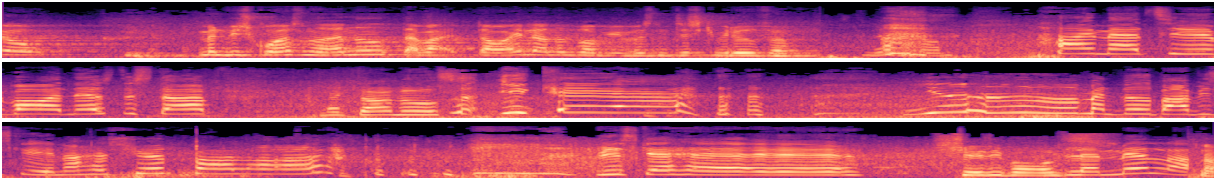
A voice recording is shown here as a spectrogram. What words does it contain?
jo. Men vi skulle også noget andet. Der var, der var et eller andet, hvor vi var sådan, det skal vi ud for. Hej Matti, hvor er næste stop? McDonald's. IKEA! Juhu, man ved bare, at vi skal ind og have shirtboller. vi skal have øh, Shitty balls. lameller. Nå,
